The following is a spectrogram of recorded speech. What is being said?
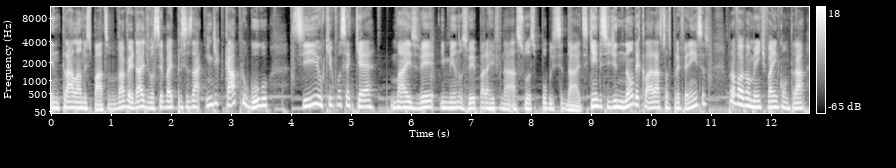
entrar lá no espaço. Na verdade, você vai precisar indicar para o Google se o que você quer mais ver e menos ver para refinar as suas publicidades. Quem decidir não declarar suas preferências provavelmente vai encontrar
